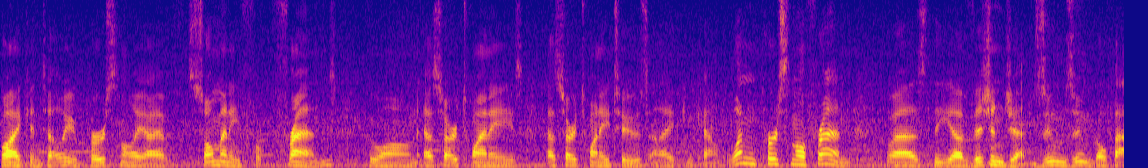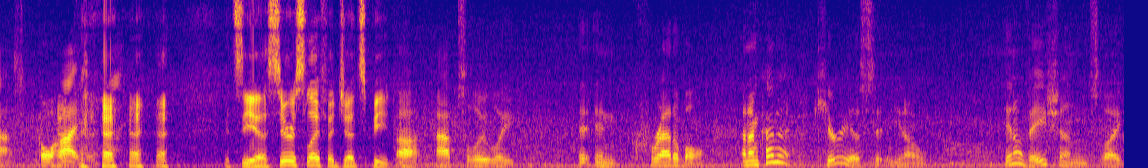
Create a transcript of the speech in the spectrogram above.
Well, I can tell you personally, I have so many f- friends who own SR20s, SR22s, and I can count one personal friend who has the uh, Vision Jet. Zoom, zoom, go fast, go high. It's the uh, Cirrus Life at jet speed. ah, absolutely incredible. And I'm kind of curious, you know, innovations like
